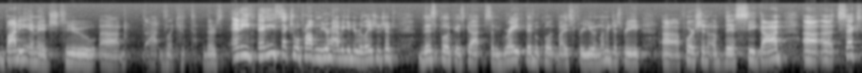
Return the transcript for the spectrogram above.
body image to, uh, like there's any any sexual problem you're having in your relationships this book has got some great biblical advice for you. And let me just read uh, a portion of this. See god uh, uh, sex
